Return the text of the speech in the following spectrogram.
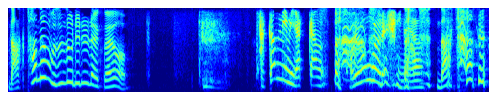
낙타는 무슨 소리를 낼까요? 작가님이 약간 어려운 걸 내셨네요. 낙타는,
